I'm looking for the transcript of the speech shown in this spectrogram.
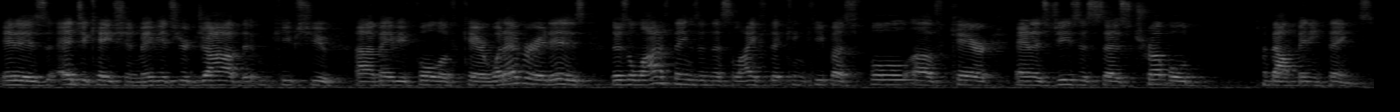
it is education, maybe it's your job that keeps you uh, maybe full of care. Whatever it is, there's a lot of things in this life that can keep us full of care, and as Jesus says, troubled about many things.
